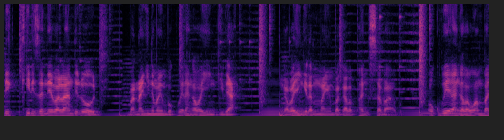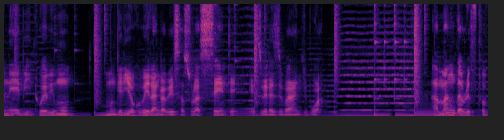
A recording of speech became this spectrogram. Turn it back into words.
likkiriza ne balandiroodi bananyina mayumba okubeera nga bayingira nga bayingira mu mayumba g'abapangisa baabwe okubeera nga bawamba n'ebintu ebimu mu ngeri y'okubeera nga beesasula ssente ezibeera zibanjibwa Among the raft of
